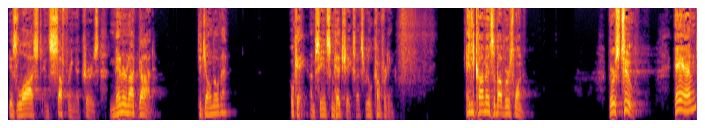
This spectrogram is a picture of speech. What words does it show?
is lost, and suffering occurs. Men are not God. Did y'all know that? Okay, I'm seeing some head shakes. That's real comforting. Any comments about verse 1? Verse 2. And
